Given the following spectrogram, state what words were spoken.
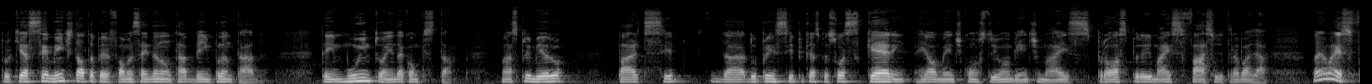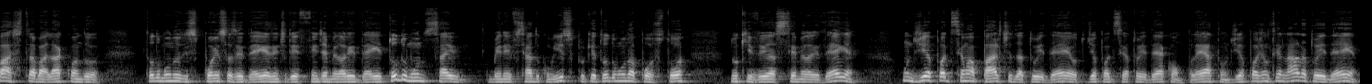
porque a semente da alta performance ainda não está bem plantada. Tem muito ainda a conquistar. Mas primeiro, parte-se do princípio que as pessoas querem realmente construir um ambiente mais próspero e mais fácil de trabalhar. Não é mais fácil trabalhar quando todo mundo dispõe suas ideias, a gente defende a melhor ideia e todo mundo sai beneficiado com isso porque todo mundo apostou no que veio a ser a melhor ideia. Um dia pode ser uma parte da tua ideia, outro dia pode ser a tua ideia completa, um dia pode não ter nada da tua ideia,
